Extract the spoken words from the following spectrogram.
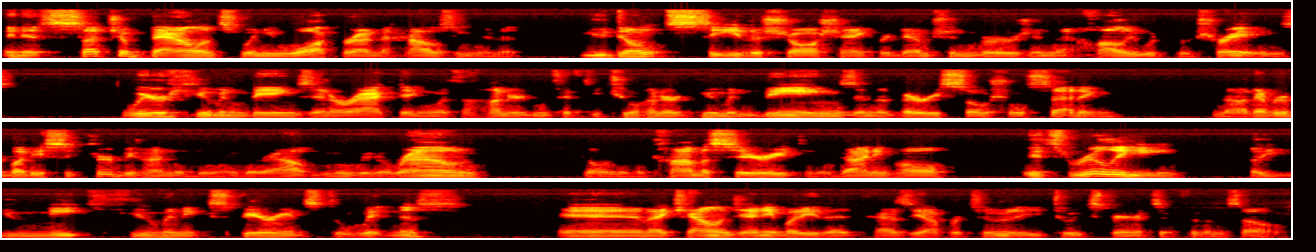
And it's such a balance when you walk around a housing unit. You don't see the shawshank redemption version that hollywood portrays. We're human beings interacting with 150 200 human beings in a very social setting not everybody's secured behind the door. They're out moving around, going to the commissary, to the dining hall. It's really a unique human experience to witness. And I challenge anybody that has the opportunity to experience it for themselves.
